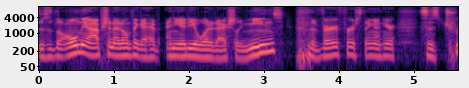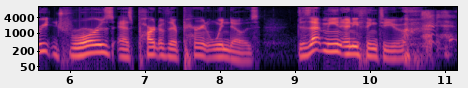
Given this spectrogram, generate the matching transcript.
this is the only option. I don't think I have any idea what it actually means. the very first thing on here says treat drawers as part of their parent windows. Does that mean anything to you?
